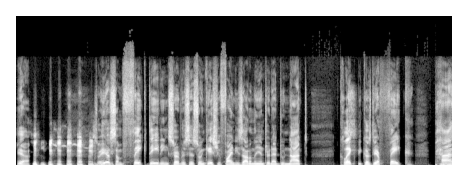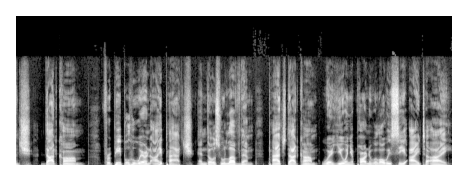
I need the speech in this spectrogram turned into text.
Yeah. so here's some fake dating services. So in case you find these out on the internet, do not click because they're fake. Patch.com. For people who wear an eye patch and those who love them, patch.com, where you and your partner will always see eye to eye.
